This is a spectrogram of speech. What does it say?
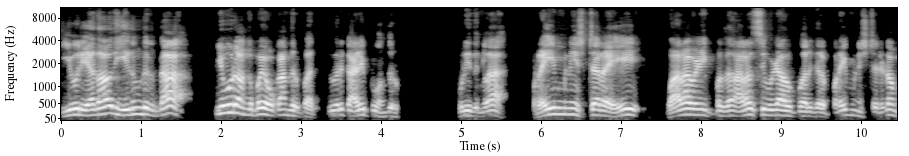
இவர் ஏதாவது இருந்திருந்தா இவரும் அங்க போய் உட்காந்துருப்பார் இவருக்கு அழைப்பு வந்திருக்கும் புரியுதுங்களா? பிரைம் மினிஸ்டரை வரவழைப்பது அரசு விழாவுக்கு வருகிற பிரைம் மினிஸ்டரிடம்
